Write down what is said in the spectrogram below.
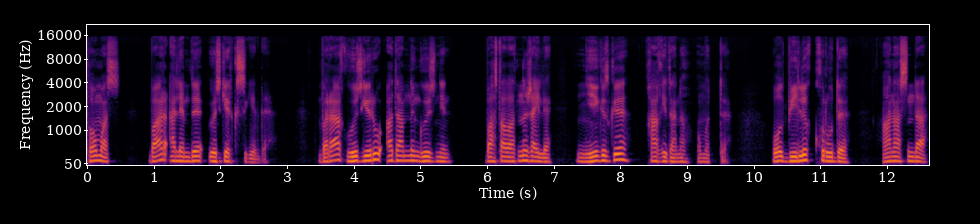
Томас бар әлемді өзгерткісі келді. Бірақ өзгеру адамның өзінен басталатыны жайлы негізгі қағиданы ұмытты. Ол билік құруды анасында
